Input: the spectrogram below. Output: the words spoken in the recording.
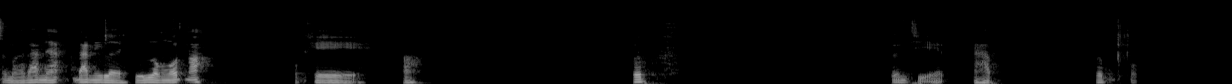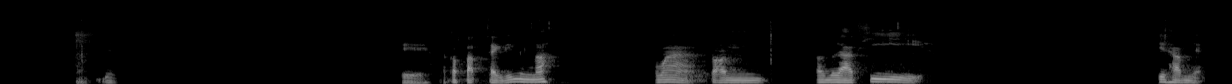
เสมอด้านเนี้ยด้านนี้เลยหรือลงรถเนาะโอเค เพิ่ม gs นะครับปึ๊บเดี๋ยวโอเคแล้วก็ปรับแต่งนิดนึงเนาะเพราะว่าตอนตอนเวลาที่ ที่ทำเนี่ย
